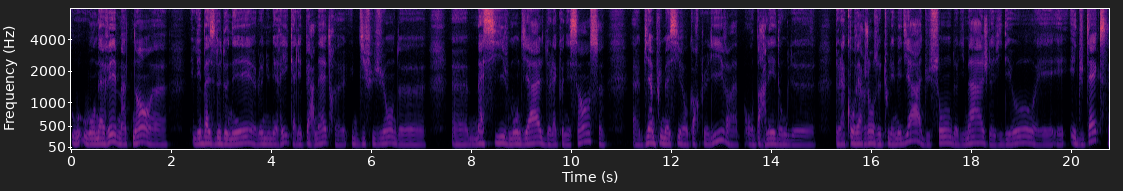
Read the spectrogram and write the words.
où, on avait maintenant les bases de données, le numérique allait permettre une diffusion de, massive, mondiale de la connaissance. Euh, bien plus massive encore que le livre. On parlait donc de, la convergence de tous les médias, du son, de l'image, de la vidéo et, du texte.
